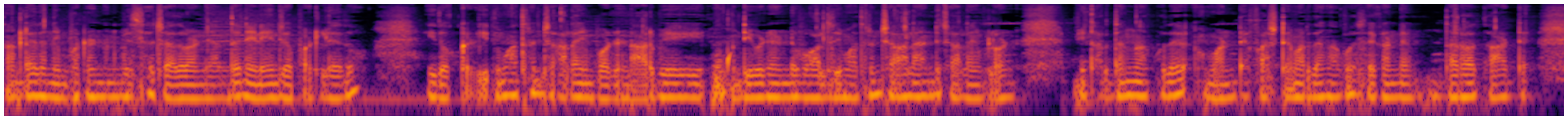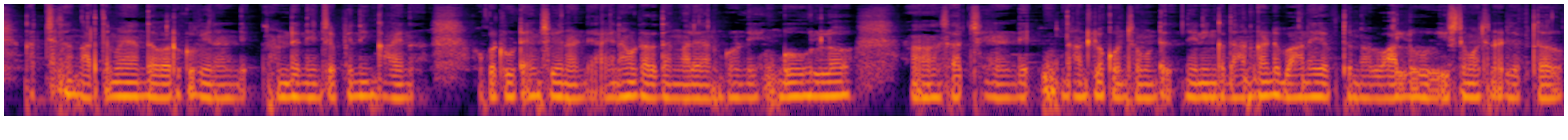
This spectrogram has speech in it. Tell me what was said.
దాంట్లో ఏదైనా ఇంపార్టెంట్ అనిపిస్తే చదవండి అంతే నేనేం చెప్పట్లేదు. ఇది ఒక్క ఇది మాత్రం చాలా ఇంపార్టెంట్. ఆర్బీఐ డివిడెండ్ పాలసీ మాత్రం చాలా అంటే చాలా ఇంపార్టెంట్. మీకు అర్థం కాకపోతే వన్ టైం ఫస్ట్ టైం అర్థం కాకపోతే సెకండ్ టైం తర్వాత థర్డ్ టైం ఖచ్చితంగా అర్థమయ్యేంత వరకు వినండి. అంటే నేను చెప్పింది ఇంకా ఆయన ఒక టూ టైమ్స్ వినండి. అయినా కూడా అర్థం కాలేదు అనుకోండి గూగుల్లో సెర్చ్ చేయండి. దాంట్లో కొంచెం ఉంటుంది. నేను ఇంకా దానికంటే బాగానే చెప్తున్నా. వాళ్ళు ఇష్టం వచ్చినట్టు చెప్తారు.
